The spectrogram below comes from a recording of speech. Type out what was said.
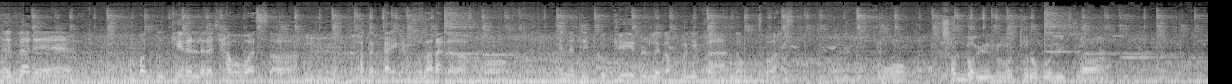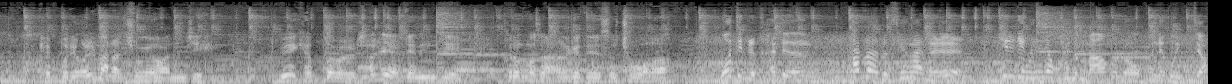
옛날에 한번 그 개를 내가 잡아봤어. 바닷가에 가서 날아가고 했는데 그 개를 내가 보니까 너무 좋았어. 뭐 설명해 놓은 거 들어보니까 갯벌이 얼마나 중요한지 왜 갯벌을 살려야 되는지 그런 것을 알게 돼서 좋아. 어디를 가든 하루하루 생활을 힐링하려고 하는 마음으로 보내고 있죠.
